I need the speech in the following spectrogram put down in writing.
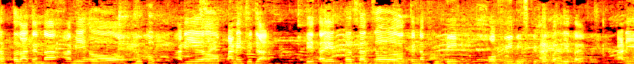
रक्तदात्यांना आम्ही ब्लूटूथ आणि पाण्याचे जार देत आहेत. तसंच त्यांना फ्रुटी कॉफी बिस्किटं पण देत आहेत. आणि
